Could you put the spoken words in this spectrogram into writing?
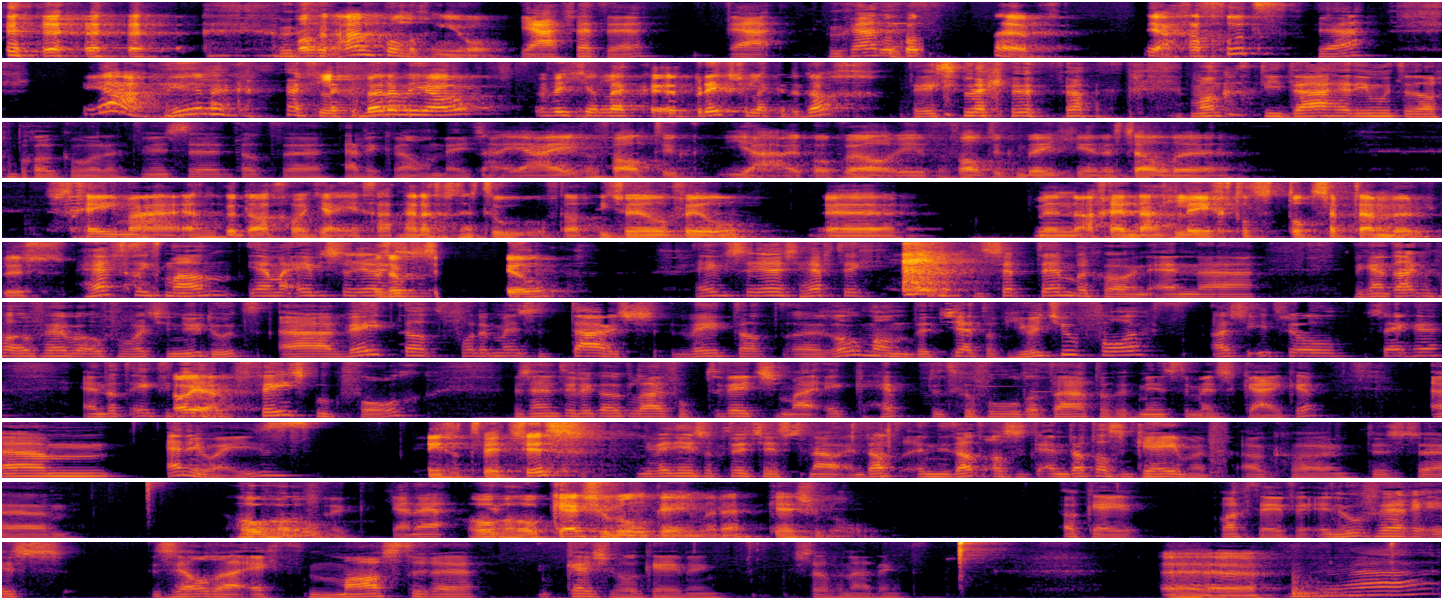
Wat een aankondiging, joh. Ja, vet hè? Ja, hoe gaat het? Wat heb. Ja, gaat goed. Ja? Ja, heerlijk. Even lekker bellen met jou. Een beetje lekker, het breekt zo lekker de dag. Deze lekkere dag. Want die dagen die moeten wel gebroken worden. Tenminste, dat eh, heb ik wel een beetje. Nou ja, je vervalt natuurlijk, ja, ik ook wel. Je vervalt natuurlijk een beetje in hetzelfde schema elke dag. Want ja, je gaat nergens naartoe, of dat niet zo heel veel. Eh, mijn agenda is leeg tot, tot september, dus Heftig man. Ja, maar even dat serieus. is ook veel. Even serieus, heftig. September gewoon. En eh, we gaan het eigenlijk nog wel over hebben over wat je nu doet. Eh, weet dat voor de mensen thuis, weet dat eh, Roman de chat op YouTube volgt. Als je iets wil zeggen. En dat ik de Oh, chat ja. op Facebook volg. We zijn natuurlijk ook live op Twitch. Maar ik heb het gevoel dat daar toch het minste mensen kijken. Ehm, anyways. Eens wat Twitch is. Je weet niet eens wat Twitch is. Nou, en dat, en dat, als, en dat als gamer ook gewoon. Dus, Ho ho. ongelooflijk. Ja, nou ja, Ho ho, casual gamer hè, casual. Oké, wacht even. In hoeverre is Zelda echt masteren casual gaming? Als je erover nadenkt. Eh, Ja.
